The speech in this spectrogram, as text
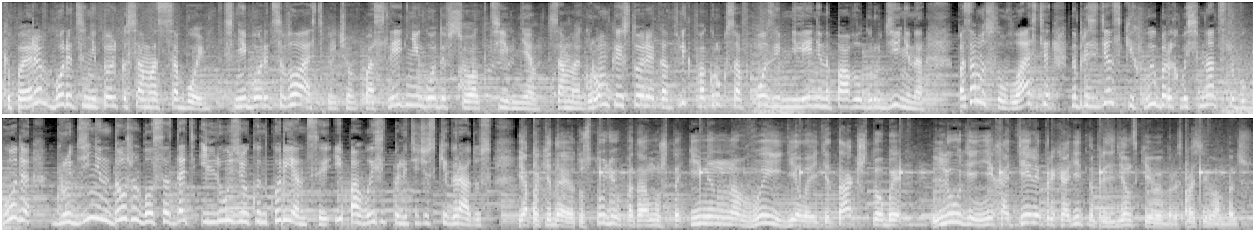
КПРФ борется не только сама с собой. С ней борется власть, причем в последние годы все активнее. Самая громкая история – конфликт вокруг совхоза имени Ленина Павла Грудинина. По замыслу власти, на президентских выборах 2018 года Грудинин должен был создать иллюзию конкуренции и повысить политический градус. Я покидаю эту студию, потому что именно вы делаете так, чтобы люди не хотели приходить на президентские выборы. Спасибо вам большое.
